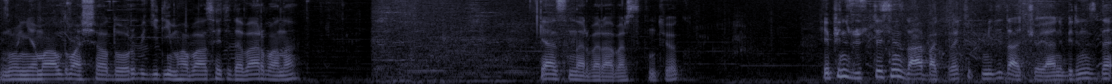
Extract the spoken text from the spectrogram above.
Zonya'mı aldım aşağı doğru. Bir gideyim. Habaseti de ver bana. Gelsinler beraber. Sıkıntı yok. Hepiniz üsttesiniz daha bak rakip midi de açıyor yani biriniz de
